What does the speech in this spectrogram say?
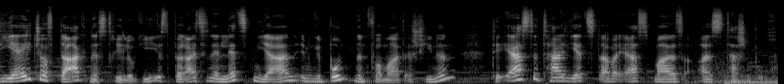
The Age of Darkness Trilogie ist bereits in den letzten Jahren im gebundenen Format erschienen, der erste Teil jetzt aber erstmals als Taschenbuch.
